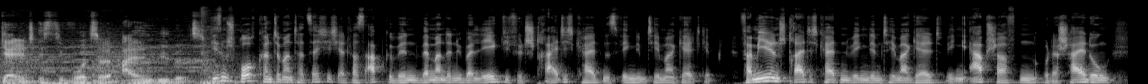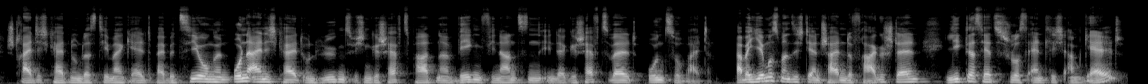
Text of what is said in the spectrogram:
Geld ist die Wurzel allen Übels. Diesem Spruch könnte man tatsächlich etwas abgewinnen, wenn man denn überlegt, wie viel Streitigkeiten es wegen dem Thema Geld gibt. Familienstreitigkeiten wegen dem Thema Geld, wegen Erbschaften oder Scheidung, Streitigkeiten um das Thema Geld bei Beziehungen, Uneinigkeit und Lügen zwischen Geschäftspartner wegen Finanzen in der Geschäftswelt und so weiter. Aber hier muss man sich die entscheidende Frage stellen, liegt das jetzt schlussendlich am Geld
